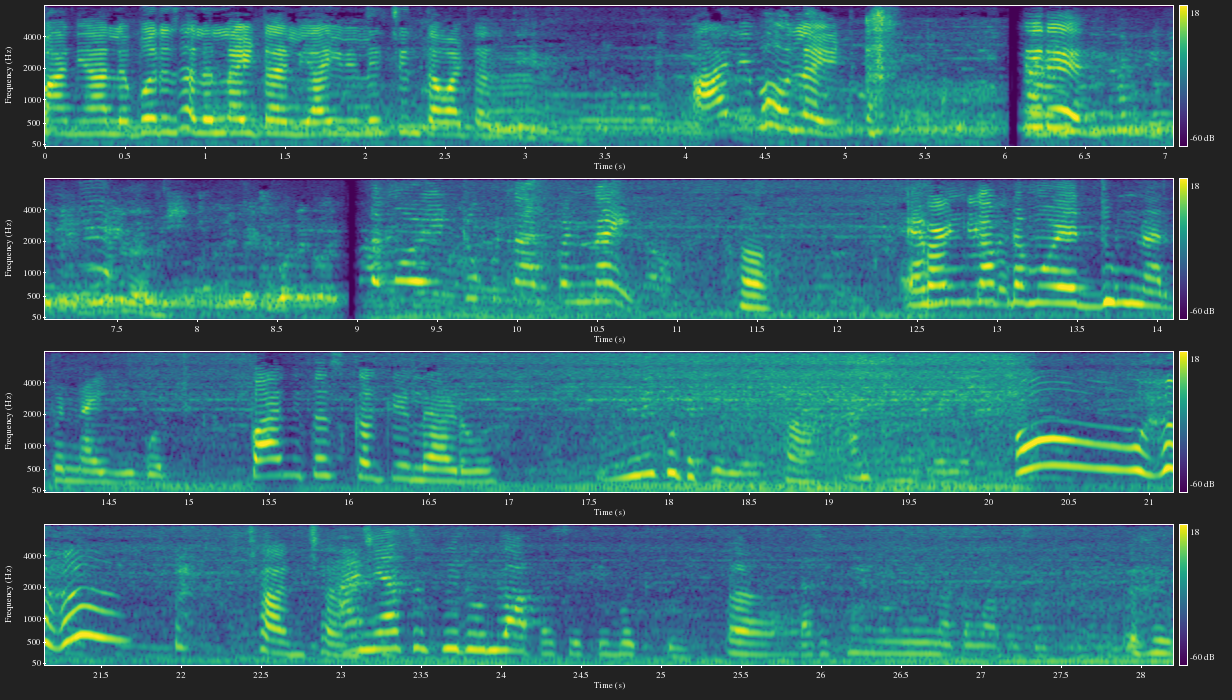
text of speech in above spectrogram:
पाणी आलं बरं झालं लाइट आली. आईने लय चिंता वाटालती. आली भाऊ लाइट. रे त्यामुळे कापडामुळे डुबणार पण नाही ही बोट. पाणी तस का केलं आडवं? मी कुठे हा. आणखी केलं हो. छान छान आणि असं फिरून वापस येते बघ तू. हा. असं फिरून आता वापस येते.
